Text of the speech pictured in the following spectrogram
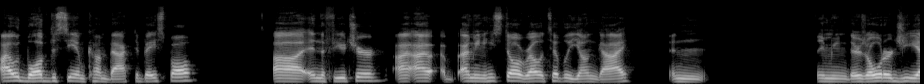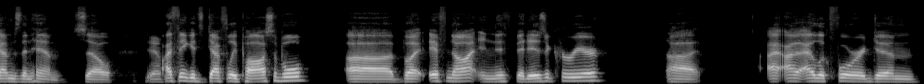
I would love to see him come back to baseball uh in the future. I i, I mean he's still a relatively young guy and i mean there's older gms than him. So Yeah. i think it's definitely possible uh but if not and if it is a career uh I, I, I look forward to him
